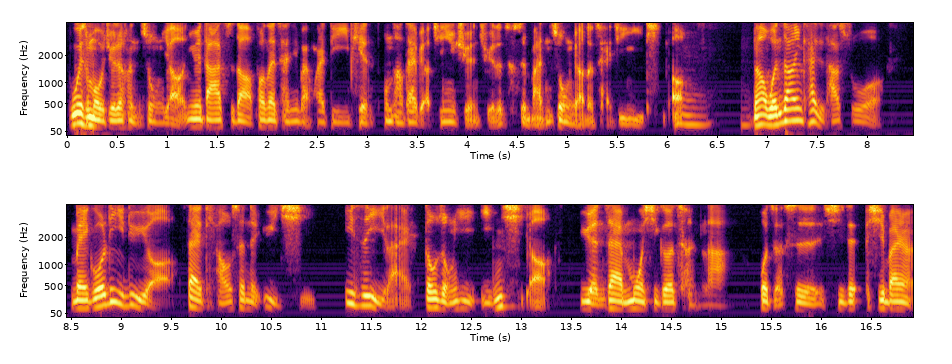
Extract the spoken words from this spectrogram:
为什么我觉得很重要？因为大家知道，放在财经板块第一篇，通常代表经济学人觉得这是蛮重要的财经议题哦。然后文章一开始他说，美国利率哦在调升的预期，一直以来都容易引起哦远在墨西哥城啦。或者是西的西班牙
